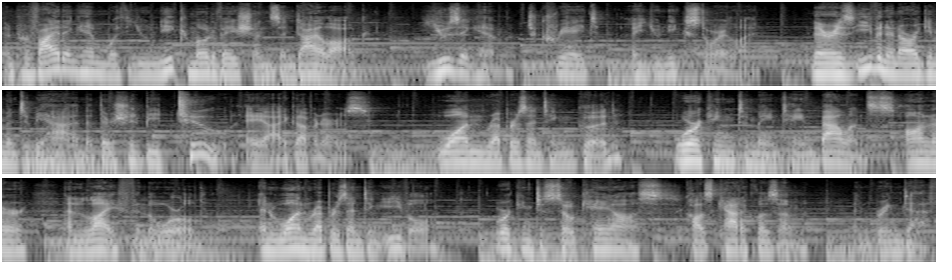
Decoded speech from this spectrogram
and providing him with unique motivations and dialogue, using him to create a unique storyline. There is even an argument to be had that there should be two AI governors one representing good, working to maintain balance, honor, and life in the world, and one representing evil, working to sow chaos, cause cataclysm, and bring death.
